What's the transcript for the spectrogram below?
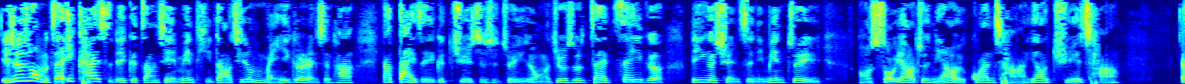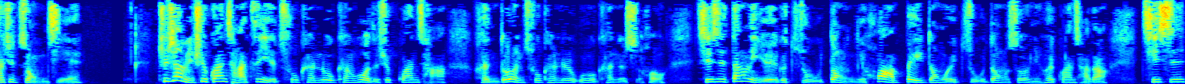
也就是说，我们在一开始的一个章节里面提到，其实每一个人生他要带着一个觉知是最重要的，就是在这一个另一个选择里面最哦首要就是你要有观察，要觉察，要去总结。就像你去观察自己的出坑入坑，或者去观察很多人出坑入入坑的时候，其实当你有一个主动，你化被动为主动的时候，你会观察到，其实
